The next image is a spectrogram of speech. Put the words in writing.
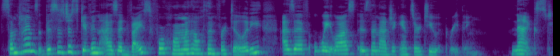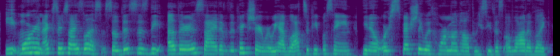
sometimes this is just given as advice for hormone health and fertility, as if weight loss is the magic answer to everything. Next, eat more and exercise less. So, this is the other side of the picture where we have lots of people saying, you know, or especially with hormone health, we see this a lot of like,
